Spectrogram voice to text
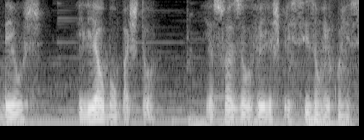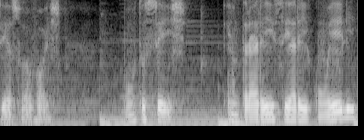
Deus, Ele é o bom pastor e as suas ovelhas precisam reconhecer a sua voz. Ponto 6. Entrarei e cearei com Ele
